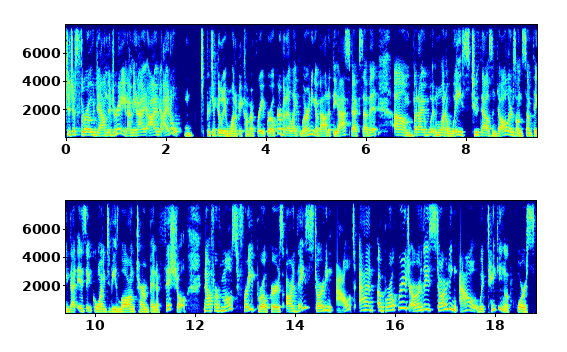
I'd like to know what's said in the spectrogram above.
to just throw down the drain. I mean, I, I, I don't particularly want to become a freight broker, but I like learning about it, the aspects of it. Um, but I wouldn't want to waste two thousand dollars on something that isn't going to be long term beneficial. Now, for most freight brokers, are they starting out at a brokerage, or are they starting out with taking a course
